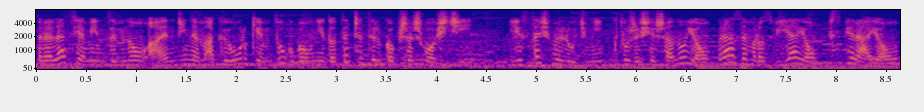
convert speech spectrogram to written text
Relacja między mną a Enginem Akyurkiem Tugbą nie dotyczy tylko przeszłości. Jesteśmy ludźmi, którzy się szanują, razem rozwijają, wspierają.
